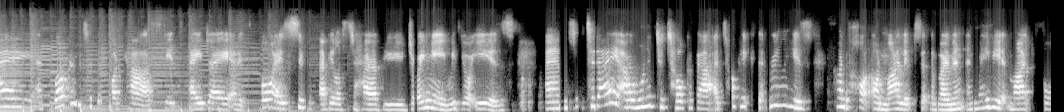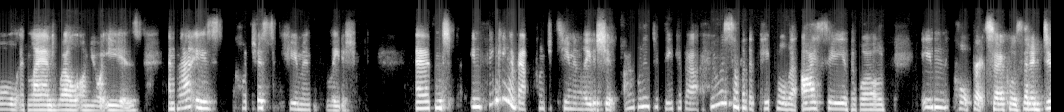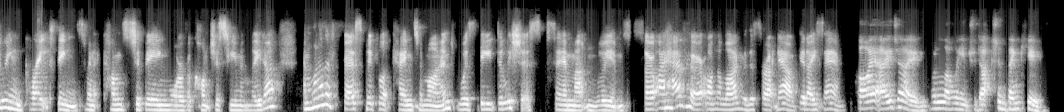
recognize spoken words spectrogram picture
Hey, and welcome to the podcast. It's AJ, and it's always super fabulous to have you join me with your ears. And today I wanted to talk about a topic that really is kind of hot on my lips at the moment, and maybe it might fall and land well on your ears. And that is conscious human leadership. And in thinking about conscious human leadership, I wanted to think about who are some of the people that I see in the world in corporate circles that are doing great things when it comes to being more of a conscious human leader. And one of the first people that came to mind was the delicious Sam Martin Williams. So I have her on the line with us right now. G'day, Sam. Hi, AJ. What a lovely introduction. Thank you.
